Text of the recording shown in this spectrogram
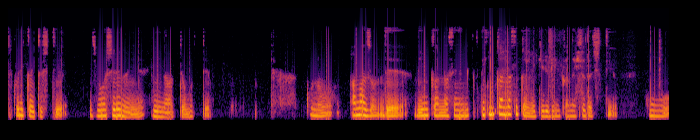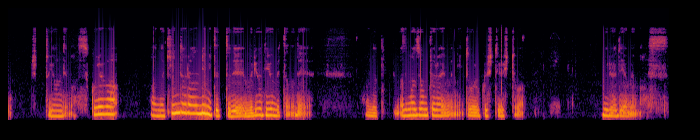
己理解として自分を知るのにね、いいなって思って、この Amazon で敏感なせん、敏感な世界に生きる敏感な人たちっていう本をちょっと読んでます。これは、あの、Kindle Unlimited で無料で読めたので、あの、Amazon プライムに登録してる人は、無料で読めます。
